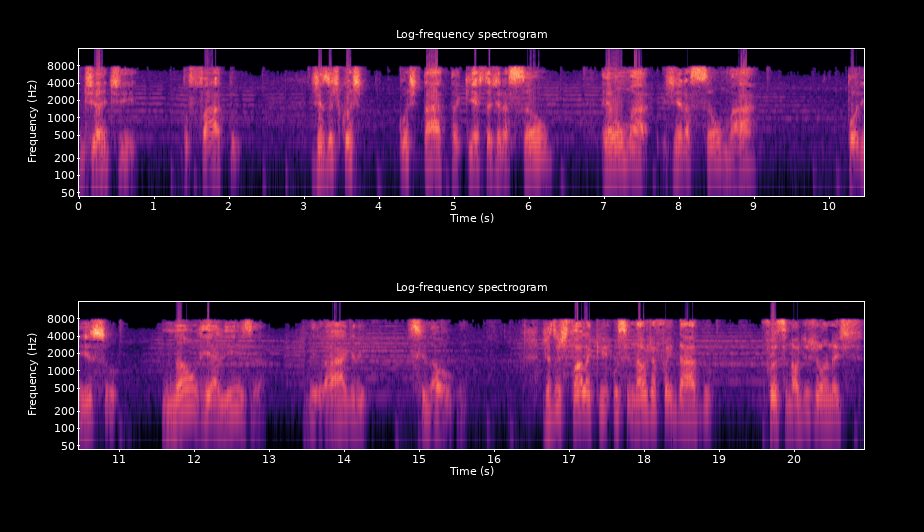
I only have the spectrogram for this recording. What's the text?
Diante do fato, Jesus constata que esta geração é uma geração má, por isso não realiza milagre, sinal algum. Jesus fala que o sinal já foi dado, foi o sinal de Jonas.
